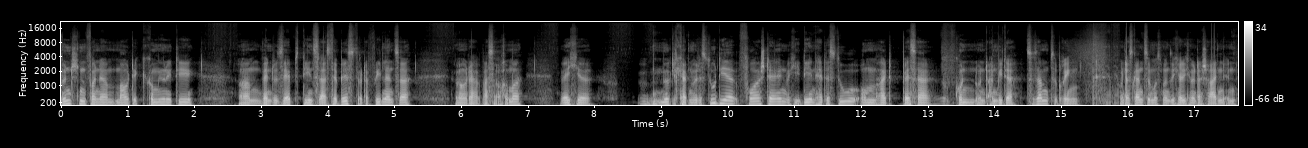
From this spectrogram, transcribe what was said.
wünschen von der Mautic Community, ähm, wenn du selbst Dienstleister bist oder Freelancer oder was auch immer? Welche Möglichkeiten würdest du dir vorstellen? Welche Ideen hättest du, um halt besser Kunden und Anbieter zusammenzubringen? Ja. Und das Ganze muss man sicherlich unterscheiden in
